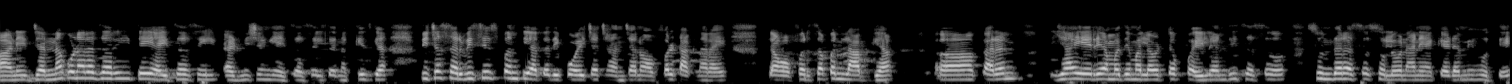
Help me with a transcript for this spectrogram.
आणि ज्यांना कोणाला जरी इथे यायचं असेल ॲडमिशन घ्यायचं असेल तर नक्कीच घ्या. तिच्या सर्व्हिसेस पण ती आता दिपोळीच्या छान छान ऑफर टाकणार आहे. त्या ऑफरचा पण लाभ घ्या. कारण ह्या एरियामध्ये मला वाटतं पहिल्यांदाच असं सुंदर असं सोलोन आणि अकॅडमी होते.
